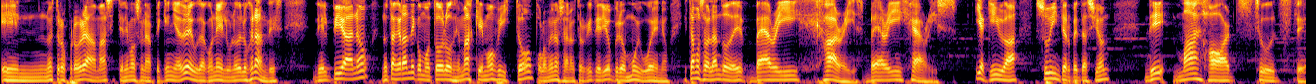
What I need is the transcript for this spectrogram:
en nuestros programas. Tenemos una pequeña deuda con él, uno de los grandes del piano, no tan grande como todos los demás que hemos visto, por lo menos a nuestro criterio, pero muy bueno. Estamos hablando de Barry Harris, Barry Harris. Y aquí va su interpretación de My Heart Stood Still.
